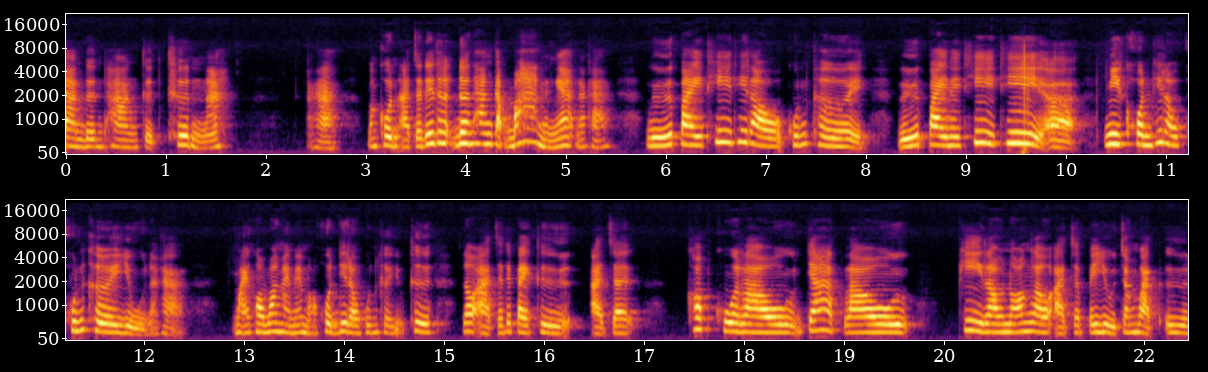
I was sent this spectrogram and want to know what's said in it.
การเดินทางเกิดขึ้นนะนะคะบางคนอาจจะได้เดินทางกลับบ้านอย่างเงี้ยนะคะหรือไปที่ที่เราคุ้นเคย หรือไปในที่ที่มีคนที่เราคุ้นเคยอยู่นะคะหมายความว่าไงแม่หมอคนที่เราคุ้นเคยอยู่คือ เราอาจจะได้ไปคืออาจจะ ครอบครัวเราญาติเราพี่เราน้องเราอาจจะไปอยู่จังหวัดอื่น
